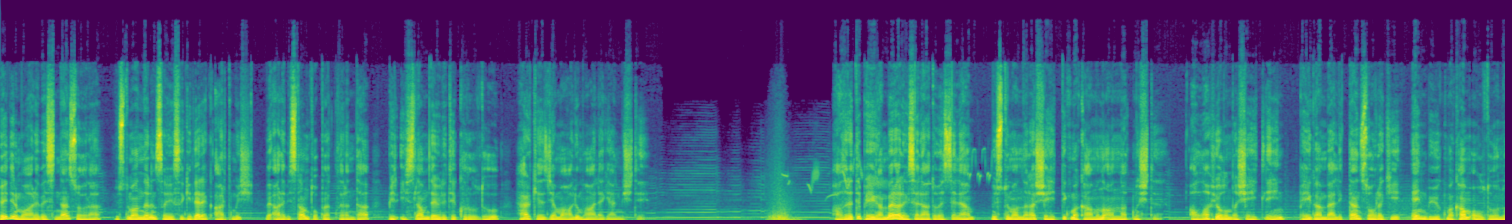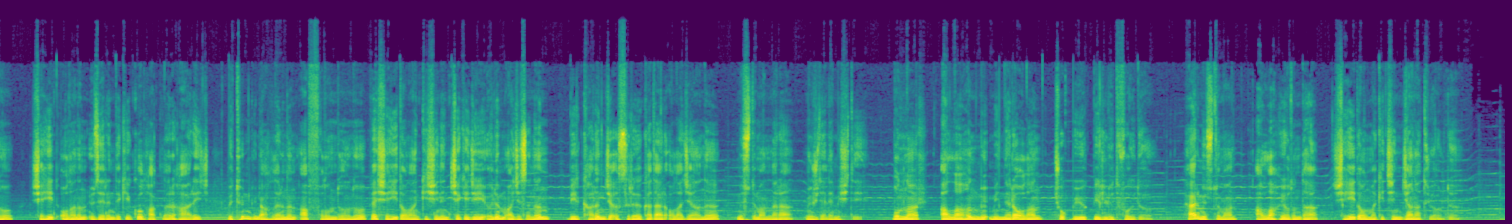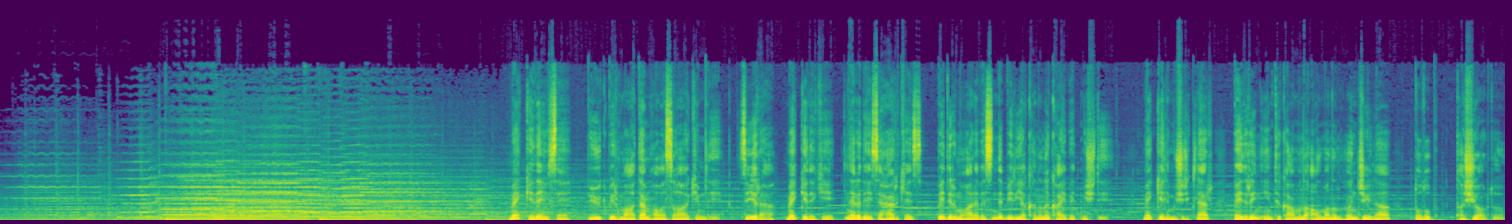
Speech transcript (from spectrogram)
Bedir Muharebesi'nden sonra Müslümanların sayısı giderek artmış ve Arabistan topraklarında bir İslam devleti kurulduğu herkesce malum hale gelmişti. Hazreti Peygamber aleyhissalatu vesselam Müslümanlara şehitlik makamını anlatmıştı. Allah yolunda şehitliğin peygamberlikten sonraki en büyük makam olduğunu, şehit olanın üzerindeki kul hakları hariç bütün günahlarının affolunduğunu ve şehit olan kişinin çekeceği ölüm acısının bir karınca ısırığı kadar olacağını Müslümanlara müjdelemişti. Bunlar Allah'ın müminlere olan çok büyük bir lütfuydu. Her Müslüman Allah yolunda şehit olmak için can atıyordu. Mekke'de ise büyük bir matem havası hakimdi. Zira Mekke'deki neredeyse herkes Bedir Muharebesi'nde bir yakınını kaybetmişti. Mekkeli müşrikler Bedir'in intikamını almanın hıncıyla dolup taşıyordu.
